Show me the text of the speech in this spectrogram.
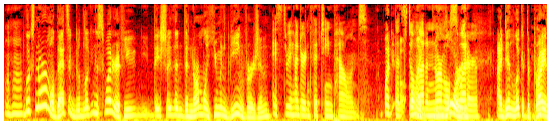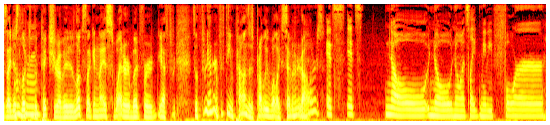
looks normal. That's a good looking sweater. If you they show you the the normal human being version, It's 315 pounds. what That's oh still my not a normal Lord. sweater. I didn't look at the price. I just looked Mm-hmm. at the picture of it. It looks like a nice sweater, but for yeah, th- so 315 pounds is probably what like 700 dollars. It's it's no no no. It's like maybe four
